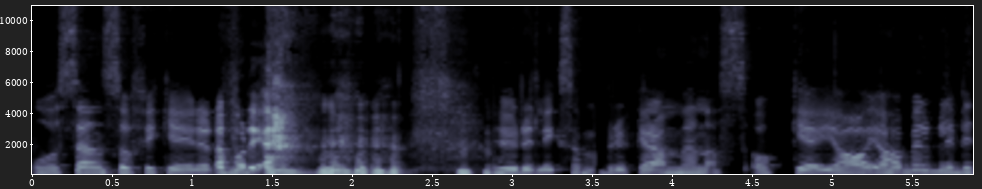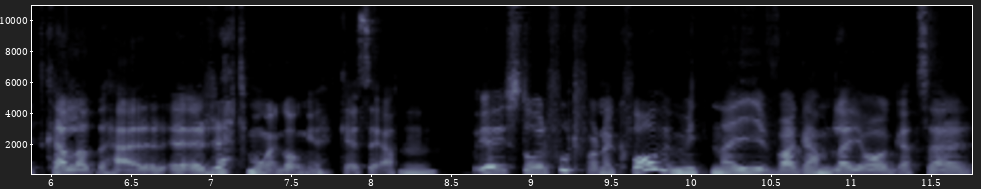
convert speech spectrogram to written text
Och sen så fick jag ju reda på det, hur det liksom brukar användas. Och eh, ja, jag har väl blivit kallad det här eh, rätt många gånger kan jag säga. Mm jag står fortfarande kvar vid mitt naiva gamla jag att så här,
